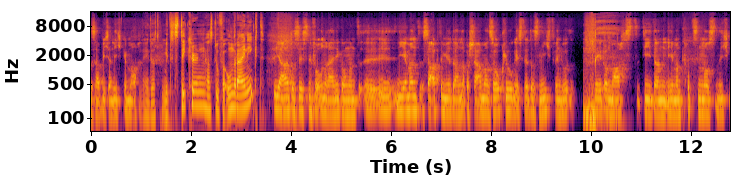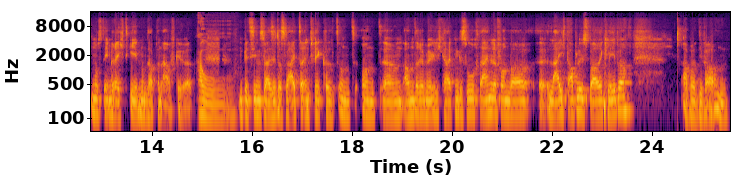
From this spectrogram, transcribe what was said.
Das habe ich ja nicht gemacht. Nee, du hast, mit Stickern hast du verunreinigt? Ja, das ist eine Verunreinigung. Und äh, jemand sagte mir dann, aber schau mal, so klug ist er das nicht, wenn du Kleber machst, die dann jemand putzen muss. Ich musste ihm recht geben und habe dann aufgehört. Au. Beziehungsweise das weiterentwickelt und, und ähm, andere Möglichkeiten gesucht. Eine davon war äh, leicht ablösbare Kleber, aber die waren,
